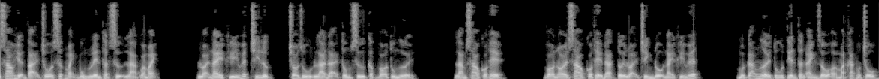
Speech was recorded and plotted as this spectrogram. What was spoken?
sao hiện tại chỗ sức mạnh bùng lên thật sự là quá mạnh. Loại này khí huyết chi lực, cho dù là đại tông sư cấp võ tu người, làm sao có thể? Võ nói sao có thể đạt tới loại trình độ này khí huyết? Một gã người tu tiên thân ảnh giấu ở mặt khác một chỗ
